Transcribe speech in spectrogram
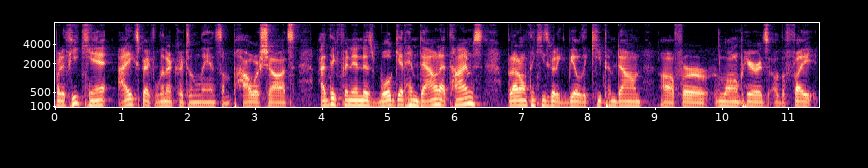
but if he can't, I expect Lineker to land some power shots. I think Fernandes will get him down at times, but I don't think he's going to be able to keep him down uh, for long periods of the fight.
